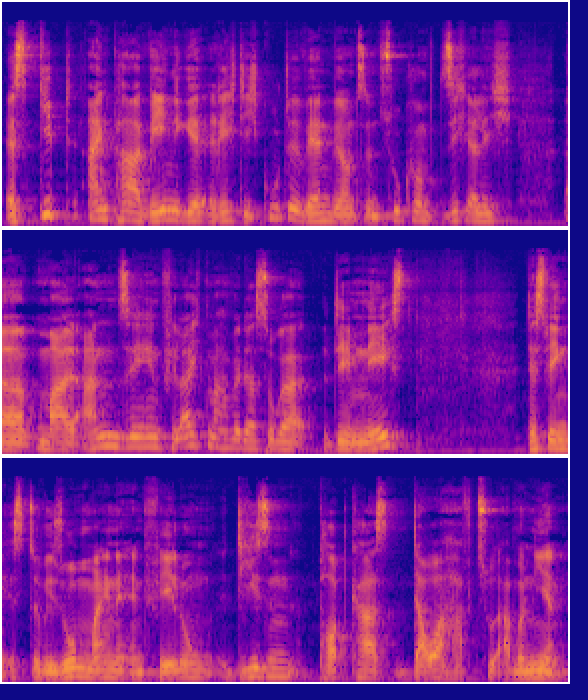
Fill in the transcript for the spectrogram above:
Es gibt ein paar wenige richtig gute, werden wir uns in Zukunft sicherlich äh, mal ansehen. Vielleicht machen wir das sogar demnächst. Deswegen ist sowieso meine Empfehlung, diesen Podcast dauerhaft zu abonnieren.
